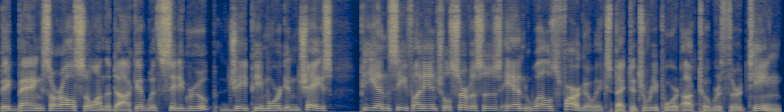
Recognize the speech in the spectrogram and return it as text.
Big banks are also on the docket with Citigroup, JP Morgan Chase, PNC Financial Services, and Wells Fargo expected to report October 13th.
